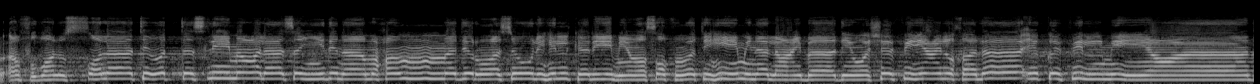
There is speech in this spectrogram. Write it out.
أفضل الصلاة والتسليم على سيدنا محمد رسوله الكريم وصفوته من العباد وشفيع الخلائق في الميعاد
